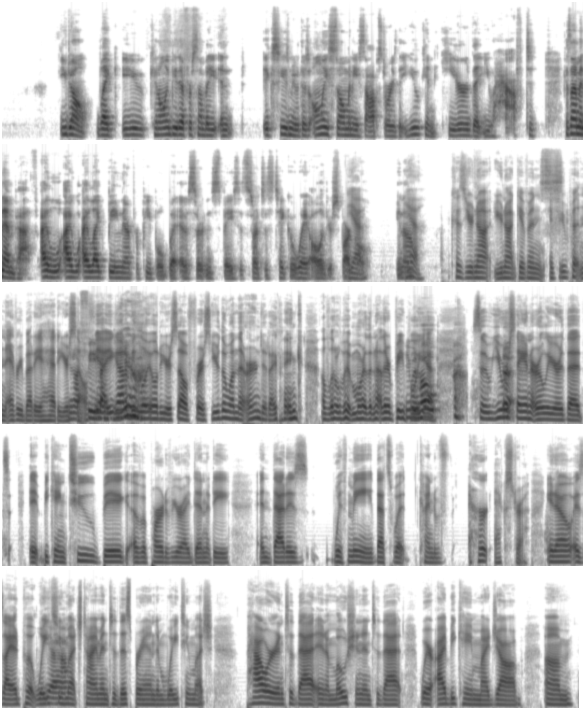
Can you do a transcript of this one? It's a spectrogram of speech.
You don't. Like you can only be there for somebody and excuse me, but there's only so many sob stories that you can hear that you have to because I'm an empath. I, I, I like being there for people, but at a certain space it starts to take away all of your sparkle. Yeah. You know? Yeah. Because you're not you're not giving if you're putting everybody ahead of yourself. Yeah, you got to be loyal to yourself first. You're the one that earned it, I think, a little bit more than other people. yeah. hope. So you were saying earlier that it became too big of a part of your identity, and that is with me. That's what kind of hurt extra. You know, as I had put way Yeah. too much time into this brand and way too much power into that and emotion into that, where I became my job. Um,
